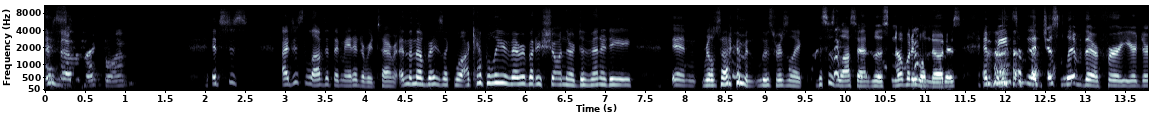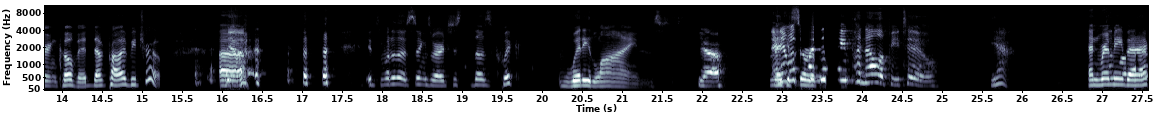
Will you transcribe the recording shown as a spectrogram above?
was excellent. It's just I just love that they made it a retirement. And then everybody's like, well, I can't believe everybody's showing their divinity in real time. And Lucifer's like, this is Los Angeles. Nobody will notice. And being somebody that just lived there for a year during COVID, that would probably be true. Uh, it's one of those things where it's just those quick, witty lines. Yeah. And it was good to see Penelope too. Yeah. And Remy back.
